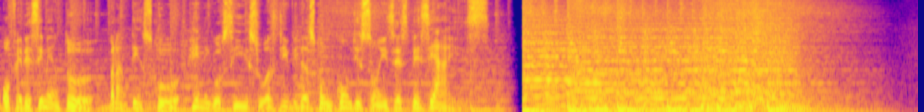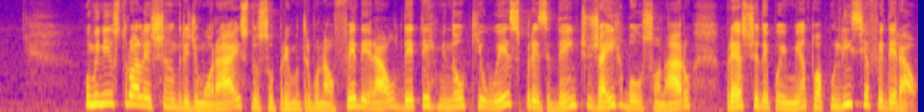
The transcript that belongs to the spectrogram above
Oferecimento: Bradesco. Renegocie suas dívidas com condições especiais. O ministro Alexandre de Moraes, do Supremo Tribunal Federal, determinou que o ex-presidente Jair Bolsonaro preste depoimento à Polícia Federal.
